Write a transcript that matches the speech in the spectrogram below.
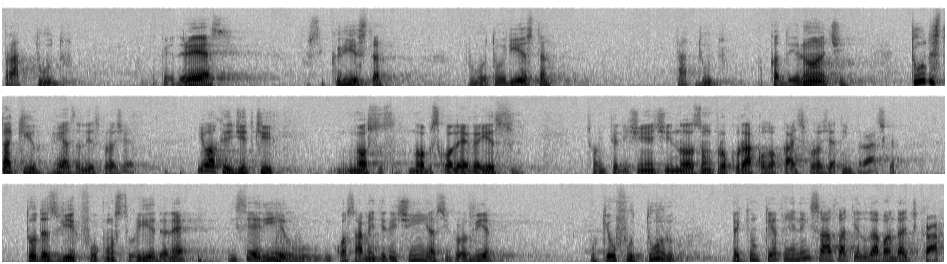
para tudo. Para o pedestre, para o ciclista, para o motorista, para tudo. Para o cadeirante. Tudo está aqui, reza nesse projeto. E eu acredito que nossos nobres colegas aí são inteligentes e nós vamos procurar colocar esse projeto em prática. Todas as vias que for construída, né? Inserir o encostamento direitinho, a ciclovia, porque o futuro Daqui a um tempo a gente nem sabe se vai ter lugar para andar de carro.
